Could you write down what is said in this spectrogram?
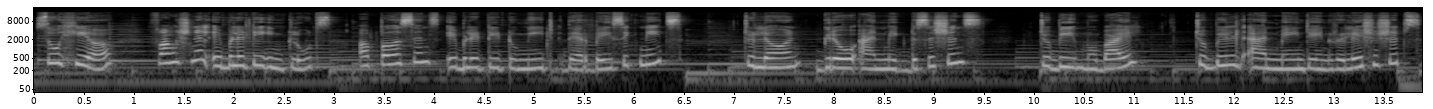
So here, functional ability includes a person's ability to meet their basic needs, to learn, grow and make decisions, to be mobile, to build and maintain relationships,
